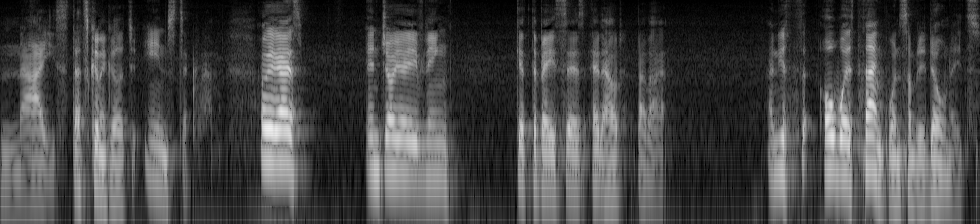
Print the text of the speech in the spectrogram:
Nice. That's gonna go to Instagram. Okay, guys. Enjoy your evening. Get the bases. Head out. Bye bye. And you th always thank when somebody donates.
